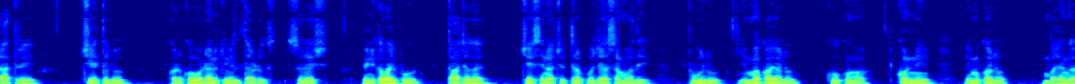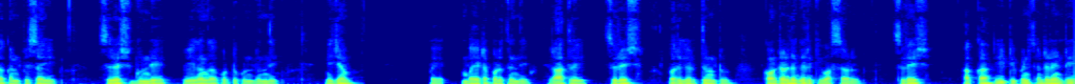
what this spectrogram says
రాత్రి చేతులు కడుక్కోవడానికి వెళ్తాడు సురేష్. వెనుక వైపు తాజాగా చేసిన చిత్రపూజ సమాధి. పూలు, నిమ్మకాయలు, కుకుమ కొన్ని ఎముకలు భయంగా కనిపిస్తాయి. సురేష్ గుండె వేగంగా కొట్టుకుంటుంది. నిజం బయటపడుతుంది. రాత్రి సురేష్ పరిగెడుతుంటూ కౌంటర్ దగ్గరికి వస్తాడు. సురేష్ అక్క ఈ టిఫిన్ సెంటర్ ఏంటి?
